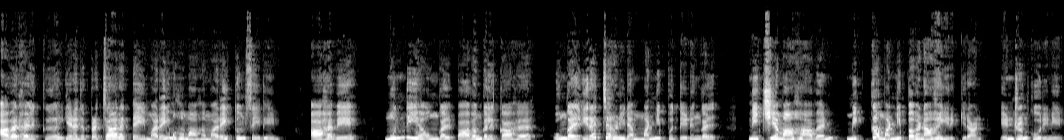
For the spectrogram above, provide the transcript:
அவர்களுக்கு எனது பிரச்சாரத்தை மறைமுகமாக மறைத்தும் செய்தேன். ஆகவே முந்திய உங்கள் பாவங்களுக்காக உங்கள் இரட்சகனிடம் மன்னிப்பு தேடுங்கள். நிச்சயமாக அவன் மிக்க மன்னிப்பவனாக இருக்கிறான் என்றும் கூறினேன்.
